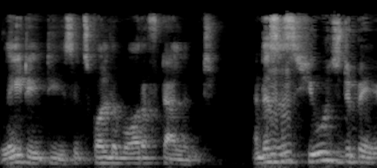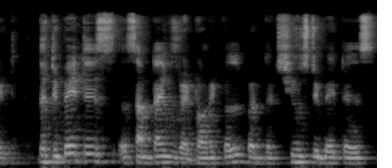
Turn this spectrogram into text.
late 80s. It's called the War of Talent. And there's mm-hmm. this huge debate. The debate is uh, sometimes rhetorical, but the huge debate is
